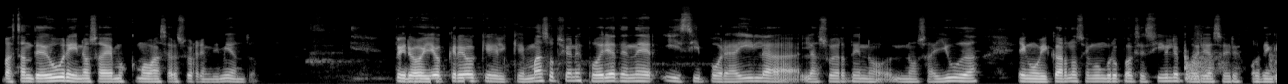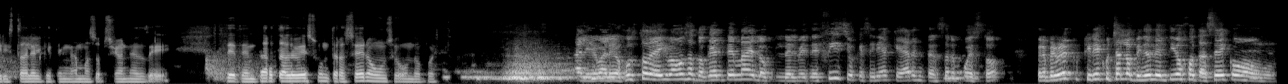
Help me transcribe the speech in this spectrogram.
bastante dura y no sabemos cómo va a ser su rendimiento. Pero yo creo que el que más opciones podría tener, y si por ahí la, la suerte no, nos ayuda en ubicarnos en un grupo accesible, podría ser Sporting Cristal el que tenga más opciones de, de tentar tal vez un tercero o un segundo puesto. Vale, vale, justo de ahí vamos a tocar el tema del beneficio que sería quedar en tercer puesto. Pero primero quería escuchar la opinión del tío JC con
